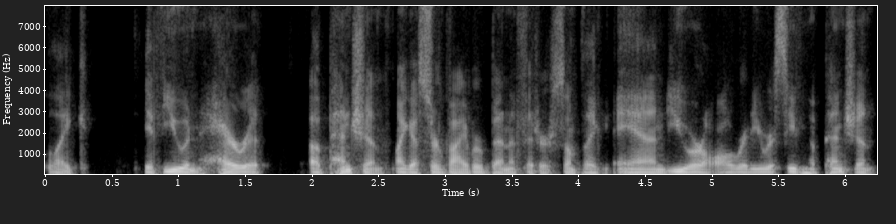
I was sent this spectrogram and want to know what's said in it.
like if you inherit a pension, like a survivor benefit or something, and you are already receiving a pension.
